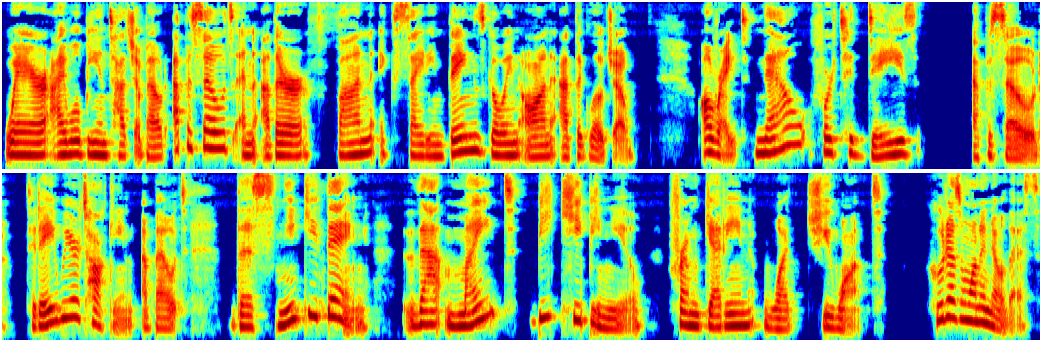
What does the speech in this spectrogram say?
where I will be in touch about episodes and other fun, exciting things going on at the GlowJo. All right. Now for today's episode. Today we are talking about the sneaky thing that might be keeping you from getting what you want. Who doesn't want to know this?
